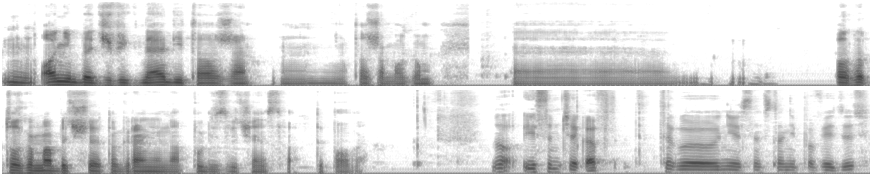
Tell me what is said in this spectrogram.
mm, oni by dźwignęli to, że, mm, to, że mogą e, to, to, że ma być to granie na puli zwycięstwa typowe. No, jestem ciekaw, tego nie jestem w stanie powiedzieć.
